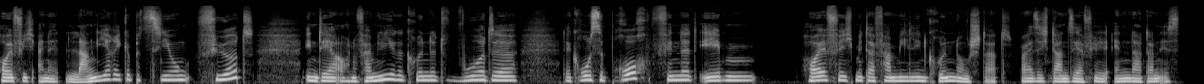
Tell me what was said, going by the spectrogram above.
häufig eine langjährige Beziehung führt, in der auch eine Familie gegründet wurde. Der große Bruch findet eben häufig mit der Familiengründung statt, weil sich dann sehr viel ändert. Dann ist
